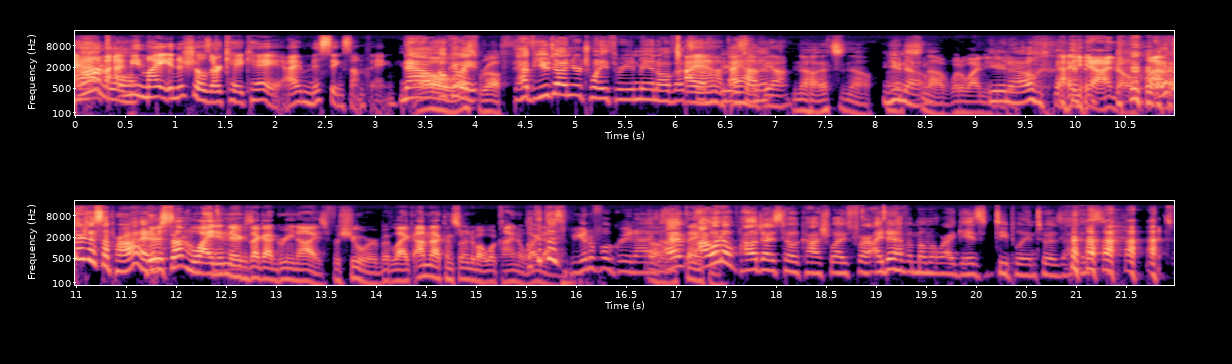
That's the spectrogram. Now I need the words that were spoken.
I not am. I mean, my initials are KK. I'm missing something. now, Oh, okay, that's wait. rough. Have you done your 23andMe and all that stuff? I Have am. you I have. it? Yeah. No, that's no. You That's know. not. What do I need? You to know. Yeah, I know. What if there's a surprise? There's some white in there because I got green eyes for sure, but like I'm not concerned about what kind of Look white at those beautiful green eyes. Oh, I, thank I want to apologize to Akaash Wives for I did have a moment where I gazed deeply into his eyes.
